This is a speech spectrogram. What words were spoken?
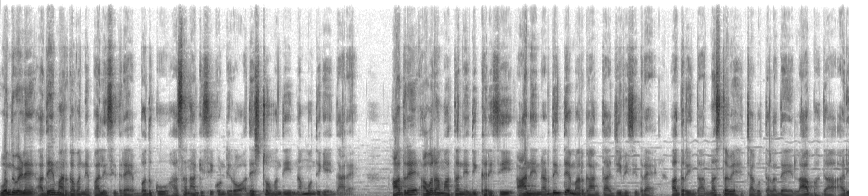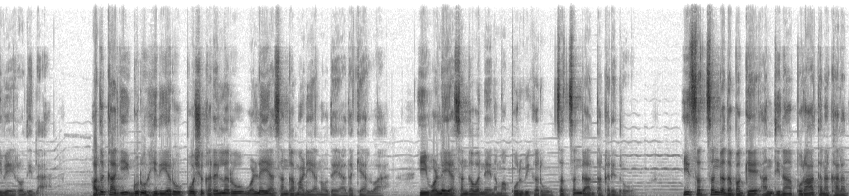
ಒಂದು ವೇಳೆ ಅದೇ ಮಾರ್ಗವನ್ನೇ ಪಾಲಿಸಿದರೆ ಬದುಕು ಹಸನಾಗಿಸಿಕೊಂಡಿರೋ ಅದೆಷ್ಟೋ ಮಂದಿ ನಮ್ಮೊಂದಿಗೆ ಇದ್ದಾರೆ. ಆದರೆ ಅವರ ಮಾತನ್ನೇ ಧಿಕ್ಕರಿಸಿ, ಆನೆ ನಡೆದಿದ್ದೇ ಮಾರ್ಗ ಅಂತ ಜೀವಿಸಿದರೆ ಅದರಿಂದ ನಷ್ಟವೇ ಹೆಚ್ಚಾಗುತ್ತಲ್ಲದೆ ಲಾಭದ ಅರಿವೇ ಇರೋದಿಲ್ಲ. ಅದಕ್ಕಾಗಿ ಗುರು ಹಿರಿಯರು ಪೋಷಕರೆಲ್ಲರೂ ಒಳ್ಳೆಯ ಸಂಘ ಮಾಡಿ ಅನ್ನೋದೇ ಅದಕ್ಕೆ ಅಲ್ವಾ? ಈ ಒಳ್ಳೆಯ ಸಂಘವನ್ನೇ ನಮ್ಮ ಪೂರ್ವಿಕರು ಸತ್ಸಂಗ ಅಂತ ಕರೆದರು. ಈ ಸತ್ಸಂಗದ ಬಗ್ಗೆ ಅಂದಿನ ಪುರಾತನ ಕಾಲದ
